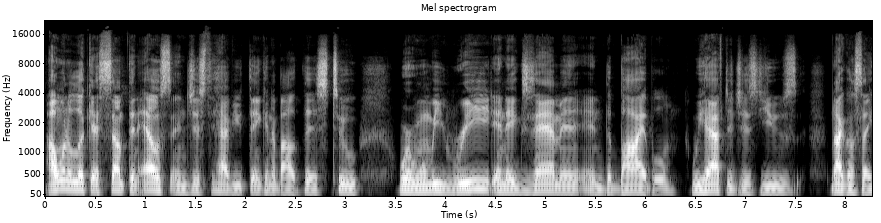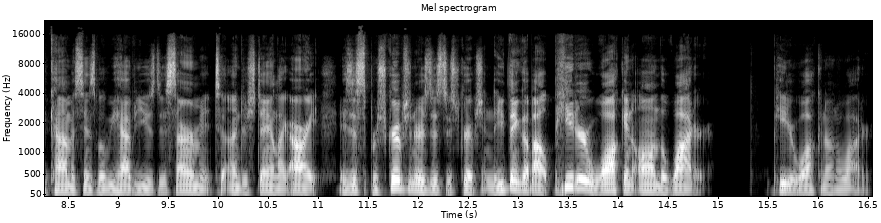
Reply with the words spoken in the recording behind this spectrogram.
I want to look at something else and just have you thinking about this too, where when we read and examine in the Bible, we have to just use, I'm not going to say common sense, but we have to use discernment to understand, like, all right, is this a prescription or is this description? Do you think about Peter walking on the water. Peter walking on the water.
